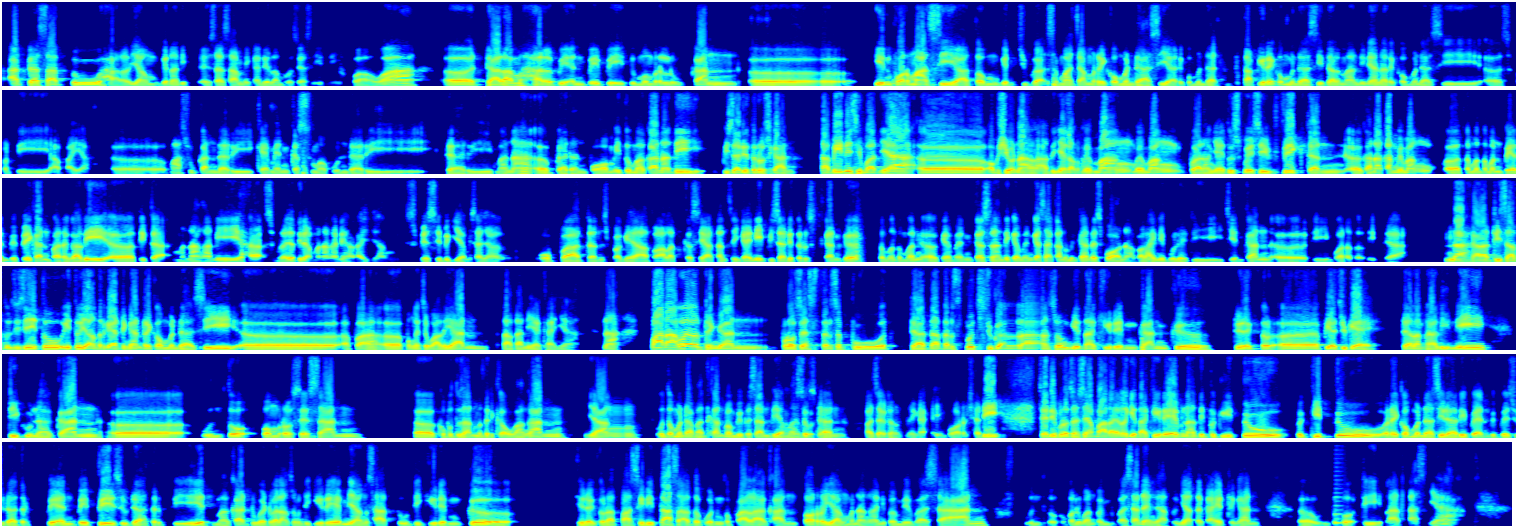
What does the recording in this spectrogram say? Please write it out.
ada satu hal yang mungkin nanti saya sampaikan dalam proses ini bahwa eh, dalam hal BNPB itu memerlukan eh, informasi atau mungkin juga semacam rekomendasi ya rekomendasi tapi rekomendasi dalam hal ini adalah rekomendasi eh, seperti apa ya eh, masukan dari Kemenkes maupun dari dari mana eh, Badan POM itu maka nanti bisa diteruskan tapi ini sifatnya uh, opsional. Artinya kalau memang memang barangnya itu spesifik dan uh, karena kan memang uh, teman-teman BNPB kan barangkali uh, tidak menangani sebenarnya tidak menangani hal yang spesifik ya misalnya obat dan sebagainya atau alat kesehatan sehingga ini bisa diteruskan ke teman-teman uh, Kemenkes nanti Kemenkes akan memberikan respon apakah ini boleh diizinkan uh, diimpor atau tidak. Nah, di satu sisi itu itu yang terkait dengan rekomendasi eh, apa eh, pengecualian tata niaganya. Nah, paralel dengan proses tersebut, data tersebut juga langsung kita kirimkan ke direktur uh, Bea Cukai. Dalam hal ini digunakan uh, untuk pemrosesan uh, keputusan Menteri Keuangan yang untuk mendapatkan pembebasan biaya masuk dan pajak dalam negara impor. Jadi jadi prosesnya paralel kita kirim nanti begitu begitu rekomendasi dari BNPB sudah ter, BNPB sudah terbit, maka dua-dua langsung dikirim, yang satu dikirim ke direktorat fasilitas ataupun kepala kantor yang menangani pembebasan untuk keperluan pembebasan yang satunya terkait dengan uh, untuk di latasnya.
